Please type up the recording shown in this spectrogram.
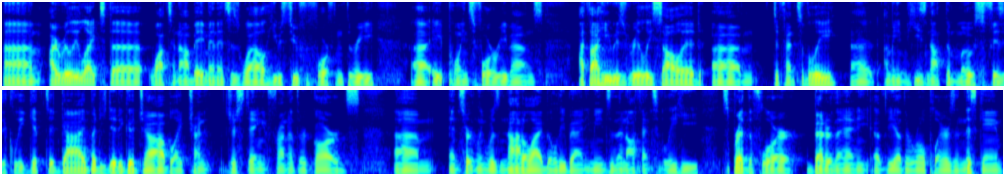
Um, I really liked the Watanabe minutes as well. He was two for four from three, uh, eight points, four rebounds. I thought he was really solid um, defensively. Uh, I mean, he's not the most physically gifted guy, but he did a good job, like trying to just staying in front of their guards, um, and certainly was not a liability by any means. And then offensively, he spread the floor better than any of the other role players in this game.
